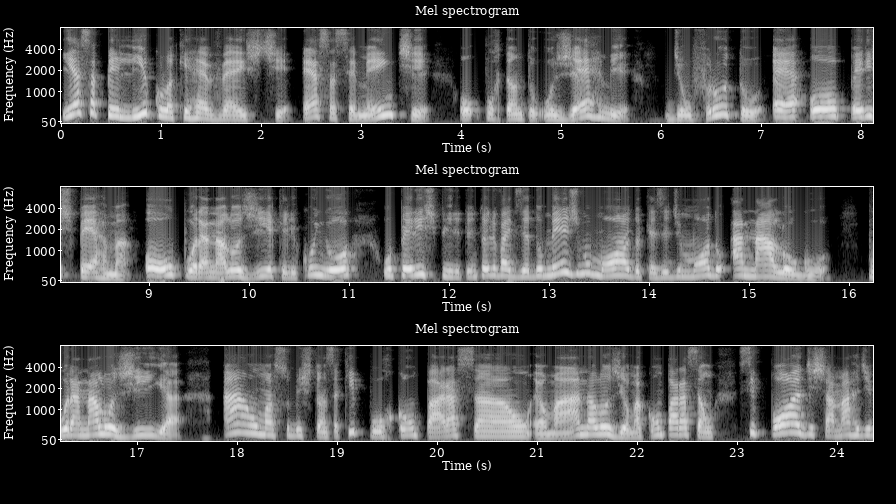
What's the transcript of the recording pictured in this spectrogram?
E essa película que reveste essa semente, ou, portanto, o germe de um fruto, é o perisperma, ou, por analogia que ele cunhou, o perispírito. Então ele vai dizer do mesmo modo, quer dizer, de modo análogo, por analogia, há uma substância que, por comparação, é uma analogia, uma comparação, se pode chamar de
